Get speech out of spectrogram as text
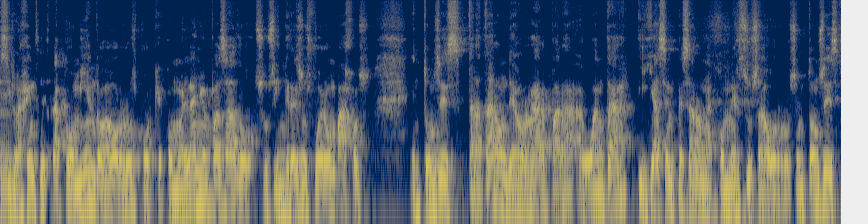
Si mm. la gente está comiendo ahorros porque como el año pasado sus ingresos fueron bajos, entonces trataron de ahorrar para aguantar y ya se empezaron a comer sus ahorros. Entonces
